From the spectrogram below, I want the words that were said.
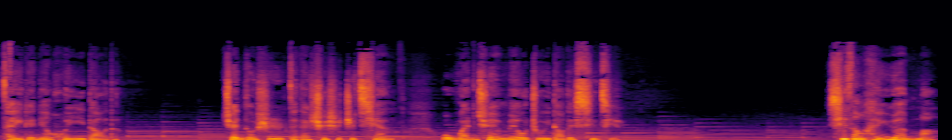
才一点点回忆到的，全都是在他去世之前，我完全没有注意到的细节。西藏很远吗？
